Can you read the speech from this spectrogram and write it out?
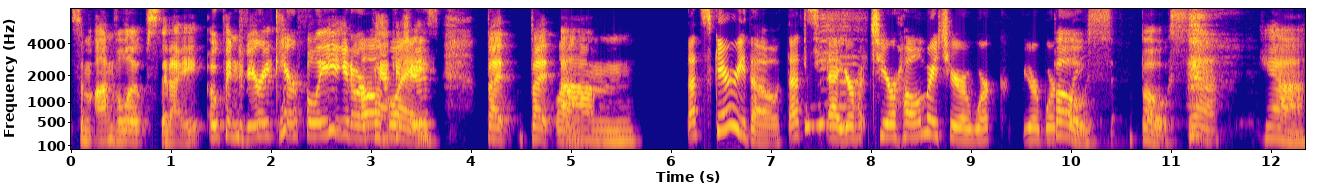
some envelopes that I opened very carefully, you know, or oh, packages. Boy. But but wow. um that's scary though. That's yeah. your to your home or to your work your workplace. Both. Both. Yeah. yeah.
